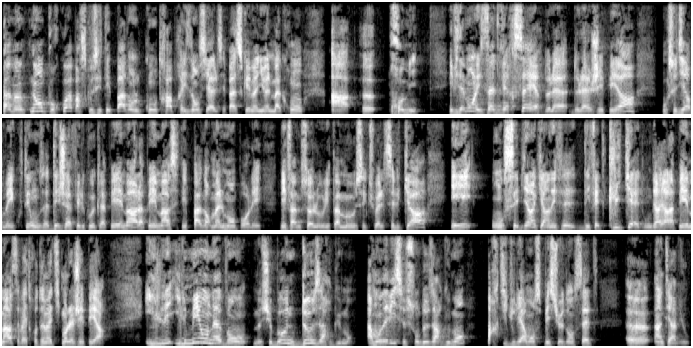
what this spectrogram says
Pas maintenant, pourquoi? Parce que ce n'était pas dans le contrat présidentiel. Ce n'est pas ce qu'Emmanuel Macron a euh, promis. Évidemment, les adversaires de la, GPA vont se dire, mais écoutez, on nous a déjà fait le coup avec la PMA. La PMA, ce n'était pas normalement pour les, femmes seules ou les femmes homosexuelles, c'est le cas. Et on sait bien qu'il y a un effet, d'effet de cliquet. Donc derrière la PMA, ça va être automatiquement la GPA. Il, met en avant, M. Bone, deux arguments. À mon avis, ce sont deux arguments particulièrement spécieux dans cette euh, interview.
